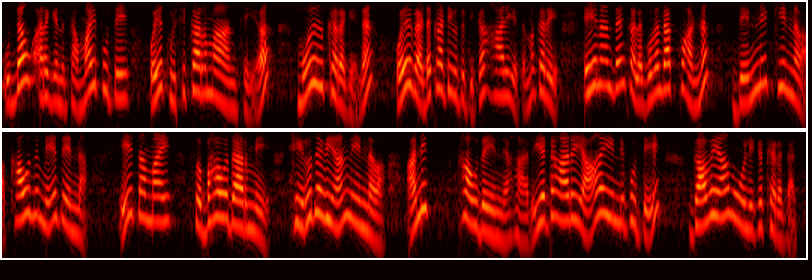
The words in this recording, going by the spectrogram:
උදව් අරගෙන තමයි පුතේ ඔය කෘෂිකර්මාන්තය මුල් කරගෙන ඔය වැඩ කටයුතු ටික හරියටම කරේ. එහෙනම් දැන් කළගුණ දක්වන්න දෙන්නෙක් ඉන්නවා. කවුද මේ දෙන්න? ඒ තමයි ස්වභාව ධර්මයේ හිරු දෙවියන් ඉන්නවා. අනිත් කවුද ඉන්නේ? හරියට හරියා ඉන්නේ පුතේ ගවයා මූලික කරගත්ත.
